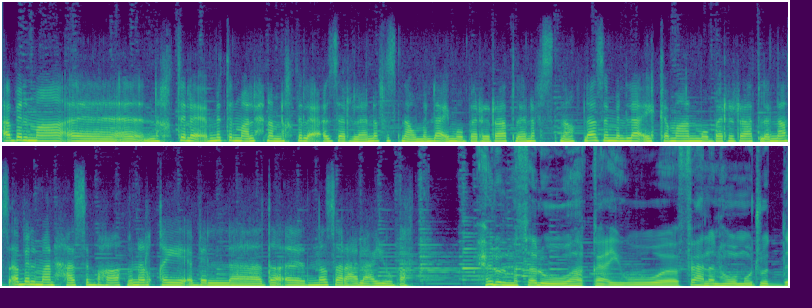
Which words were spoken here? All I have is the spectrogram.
قبل ما آه، نختلق مثل ما نحن بنختلق عذر لنفسنا وبنلاقي مبررات لنفسنا لازم نلاقي كمان مبررات للناس قبل ما نحاسبها ونلقي بالنظر على عيوبها. حلو المثل وواقعي وفعلا هو موجود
